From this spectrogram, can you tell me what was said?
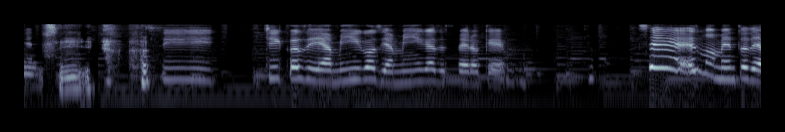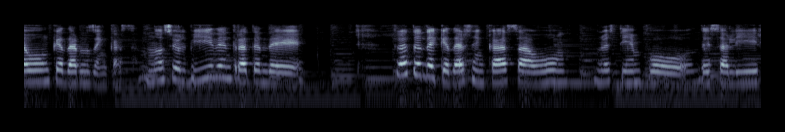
Eh, sí. sí, chicos y amigos y amigas, espero que... Sí, es momento de aún quedarnos en casa. No se olviden, traten de... Traten de quedarse en casa aún. No es tiempo de salir.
